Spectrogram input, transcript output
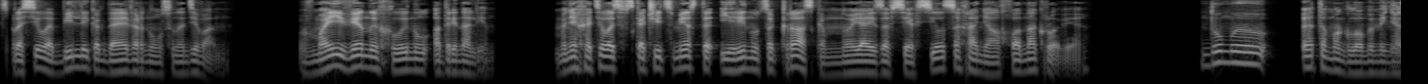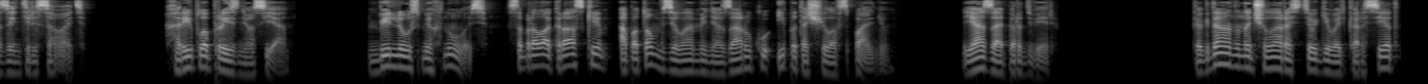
Спросила Билли, когда я вернулся на диван. В мои вены хлынул адреналин. Мне хотелось вскочить с места и ринуться к краскам, но я изо всех сил сохранял хладнокровие. «Думаю, это могло бы меня заинтересовать», — хрипло произнес я. Билли усмехнулась, собрала краски, а потом взяла меня за руку и потащила в спальню. Я запер дверь. Когда она начала расстегивать корсет,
